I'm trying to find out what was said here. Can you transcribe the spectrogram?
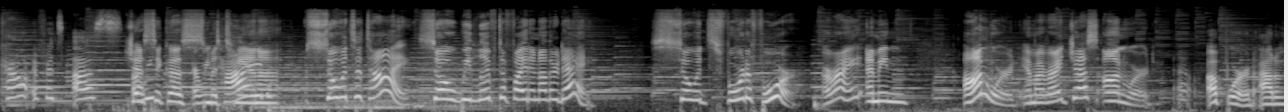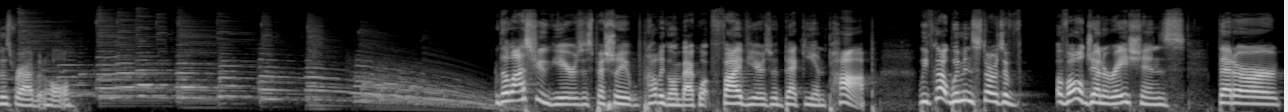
count if it's us? Jessica are we, are Smetana. So it's a tie. So we live to fight another day. So it's four to four. All right. I mean, onward. Am I right, Jess? Onward. Upward out of this rabbit hole. the last few years, especially probably going back, what, five years with Becky and Pop, we've got women stars of, of all generations that are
